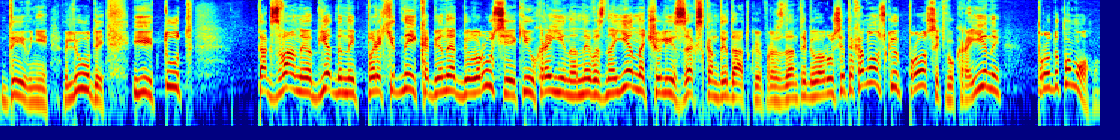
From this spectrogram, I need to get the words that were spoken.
дивні люди. І тут. Так званий об'єднаний перехідний кабінет Білорусі, який Україна не визнає на чолі з екс-кандидаткою президента Білорусі Тихановською, просить в України про допомогу.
